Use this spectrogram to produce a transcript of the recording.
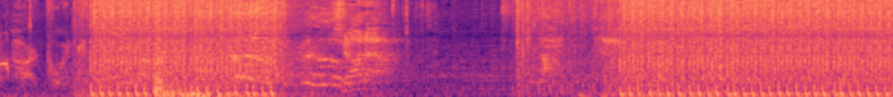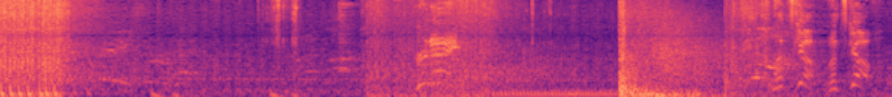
Hardpoint contested. Shot out. Grenade. Let's go.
